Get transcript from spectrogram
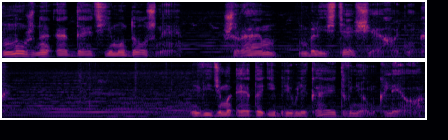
Нужно отдать ему должное. Шрам – блестящий охотник. Видимо, это и привлекает в нем Клео.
